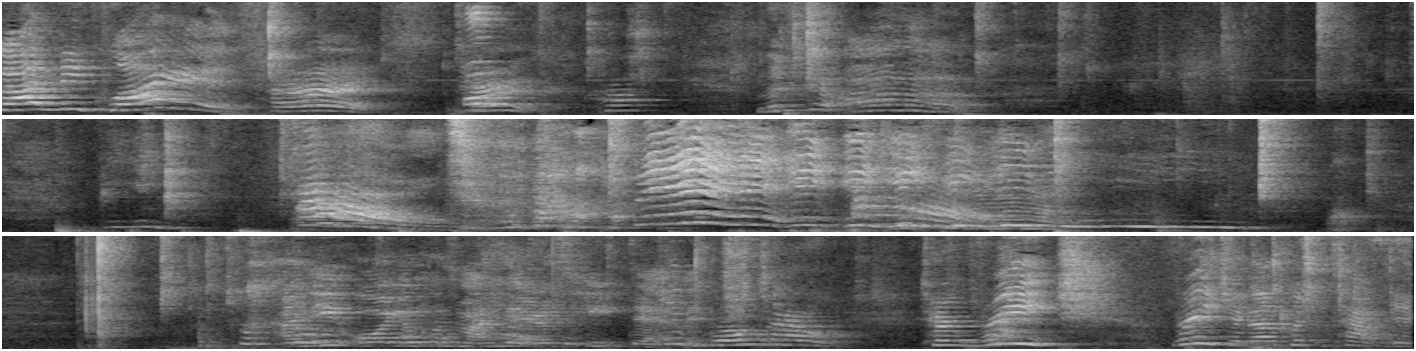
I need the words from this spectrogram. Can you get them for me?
Gotta be quiet. Turk. Turk. Lift your arm up. Ow! I need oil because my hair is heat It damaged. broke out. Turk, reach. Reach. I gotta put the top down.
